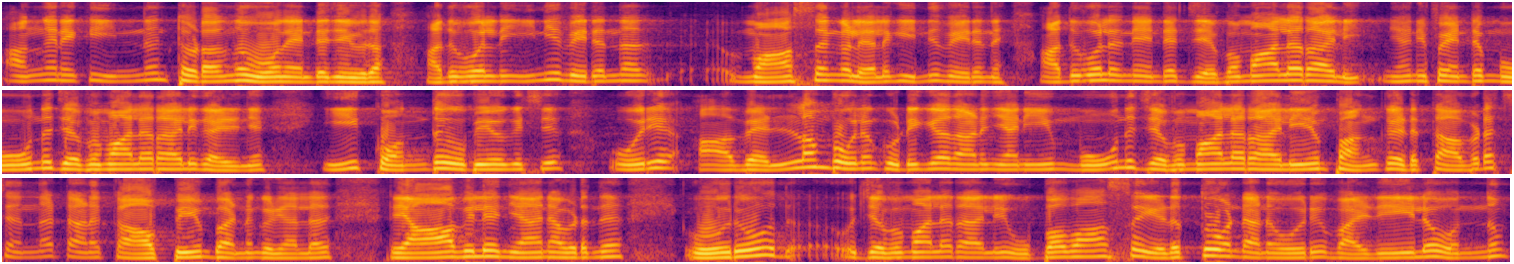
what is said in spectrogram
അങ്ങനെയൊക്കെ ഇന്നും തുടർന്ന് പോകുന്ന എന്റെ ജീവിതം. അതുപോലെ ഇനി വരുന്ന മാസങ്ങൾ അല്ലെങ്കിൽ ഇനി വരുന്ന അതുപോലെ തന്നെ എന്റെ ജപമാല റാലി ഞാനിപ്പോൾ എന്റെ മൂന്ന് ജപമാല റാലി കഴിഞ്ഞ് ഈ കൊന്ത ഉപയോഗിച്ച് ഒരു വെള്ളം പോലും കുടിക്കാതാണ് ഞാൻ ഈ മൂന്ന് ജപമാല റാലിയും പങ്കെടുത്ത് അവിടെ ചെന്നിട്ടാണ് കാപ്പിയും പണ്ണും കഴിയുക അല്ലാതെ രാവിലെ ഞാൻ അവിടുന്ന് ഓരോ ജപമാല റാലി ഉപവാസം എടുത്തുകൊണ്ടാണ് ഒരു വഴിയിലോ ഒന്നും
